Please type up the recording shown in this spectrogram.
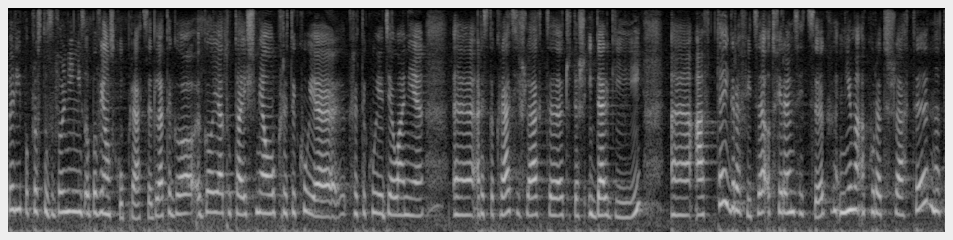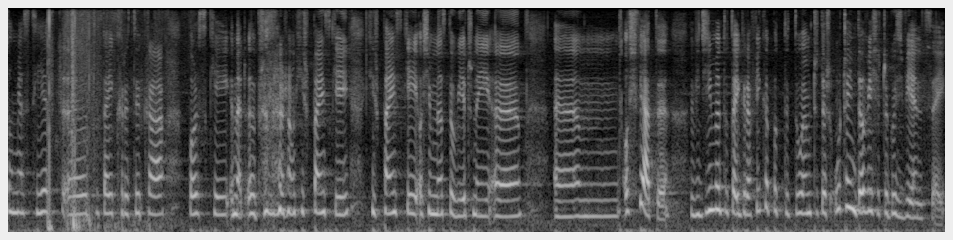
byli po prostu zwolnieni z obowiązku pracy. Dlatego Goja tutaj śmiało krytykuje, krytykuje działanie e, arystokracji, szlachty czy też. E, A w tej grafice otwierającej cykl nie ma akurat szlachty, natomiast jest e, tutaj krytyka polskiej, na- e, przepraszam, hiszpańskiej, hiszpańskiej XVIII-wiecznej e, oświaty. Widzimy tutaj grafikę pod tytułem Czy też uczeń dowie się czegoś więcej?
